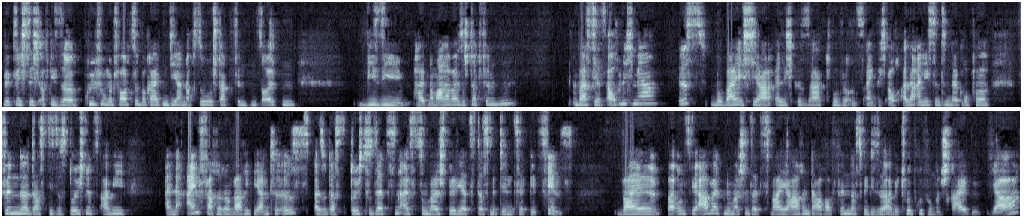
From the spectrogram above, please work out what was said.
wirklich sich auf diese Prüfungen vorzubereiten, die ja noch so stattfinden sollten, wie sie halt normalerweise stattfinden. Was jetzt auch nicht mehr ist, wobei ich ja ehrlich gesagt, wo wir uns eigentlich auch alle einig sind in der Gruppe, finde, dass dieses Durchschnittsabi eine einfachere Variante ist, also das durchzusetzen, als zum Beispiel jetzt das mit den ZP10s. Weil bei uns, wir arbeiten nun mal schon seit zwei Jahren darauf hin, dass wir diese Abiturprüfungen schreiben, ja.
